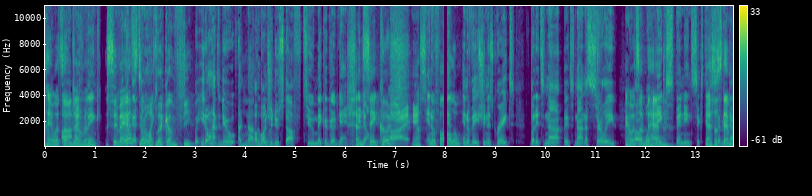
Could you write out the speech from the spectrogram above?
Hey, what's Uh, up, I gentlemen? think- c'est I think vrai, that's c'est l'autre-là comme fille. But you don't have to do Another a bunch one. of new stuff to make a good game. You don't. Sensei Kush, Uh, and- merci inno- pour innovation is great, but it's not it's not necessarily Hey, what's uh, up, what Dad? makes spending 60 Yeah, to ça, 70 c'était moi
